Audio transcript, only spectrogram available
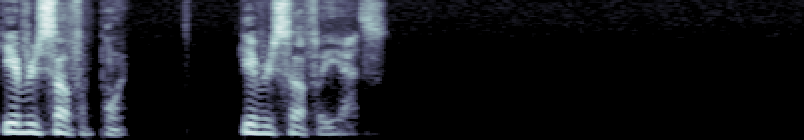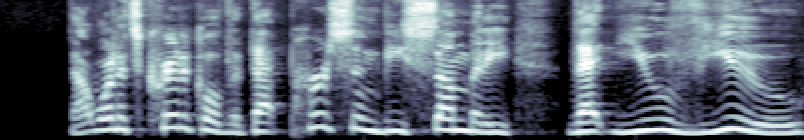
Give yourself a point. Give yourself a yes. That one, it's critical that that person be somebody that you view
